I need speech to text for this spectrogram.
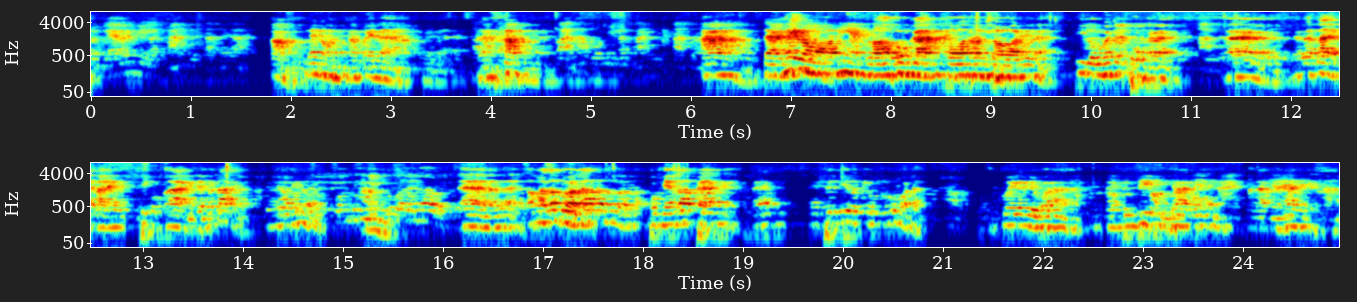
สรุปแล้วไม่มีหลักฐานคือตัดไม่ได้อ่าแน่นอนครับไม่ได้ไม่ได้นะครับบ้านถ้าผมมีหลักฐานคือตัดไม่ได้อ่า แต่ให้รอเนี่ยรอโครงการคอทชนี่แหละ ที่ลุงก็จะปลูกกันแหละเออแล้วก็ได้ไปที่ผมว่าเดี๋ยวก็ได้เดี๋ยวนี้เลยเออนั่นแหละเขามาสำรวจแล้วสำรวจแล้วผมเห็นแล้วแปลงเนี่ยแปลงในพื้นที่เรามีความรู้หมดอะผมคุยกันอยู่ว่าในพื้นที่ของบ้านนี้เวลาจะได้เอกสาร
